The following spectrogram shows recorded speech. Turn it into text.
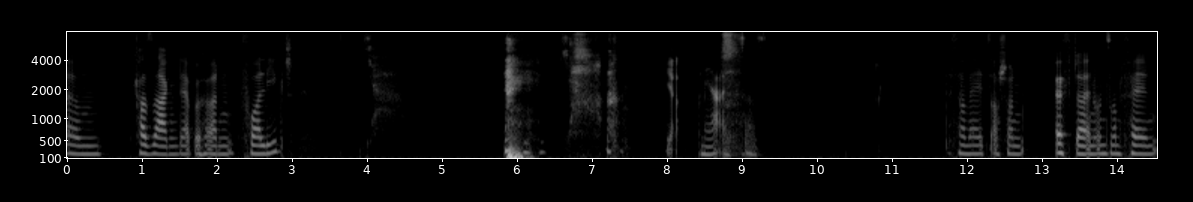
ähm, Versagen der Behörden vorliegt? Ja. Mehr als das. Das haben wir jetzt auch schon öfter in unseren Fällen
